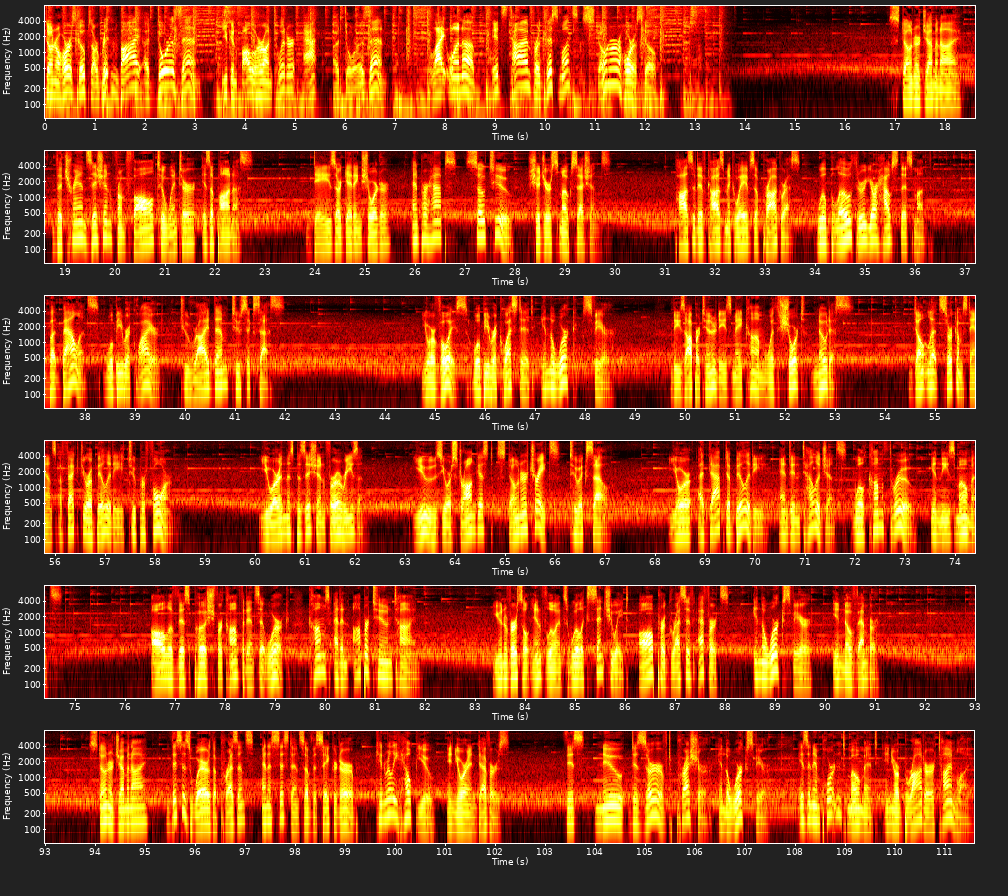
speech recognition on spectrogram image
Stoner horoscopes are written by Adora Zen. You can follow her on Twitter at Adora Zen. Light one up. It's time for this month's Stoner horoscope. Stoner Gemini. The transition from fall to winter is upon us. Days are getting shorter, and perhaps so too should your smoke sessions. Positive cosmic waves of progress will blow through your house this month, but balance will be required to ride them to success. Your voice will be requested in the work sphere. These opportunities may come with short notice. Don't let circumstance affect your ability to perform. You are in this position for a reason. Use your strongest stoner traits to excel. Your adaptability and intelligence will come through in these moments. All of this push for confidence at work comes at an opportune time. Universal influence will accentuate all progressive efforts in the work sphere in November. Stoner Gemini, this is where the presence and assistance of the sacred herb can really help you in your endeavors. This new deserved pressure in the work sphere is an important moment in your broader timeline.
